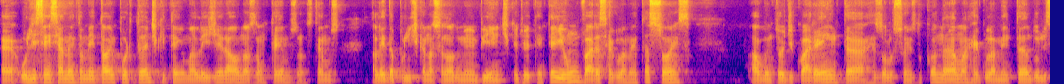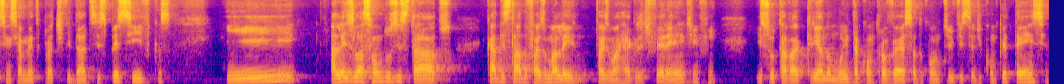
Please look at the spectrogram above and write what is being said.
É, o licenciamento ambiental é importante que tenha uma lei geral, nós não temos, nós temos a Lei da Política Nacional do Meio Ambiente, que é de 81, várias regulamentações, algo em torno de 40 resoluções do CONAMA, regulamentando o licenciamento para atividades específicas, e a legislação dos estados. Cada estado faz uma lei, faz uma regra diferente, enfim. Isso estava criando muita controvérsia do ponto de vista de competência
